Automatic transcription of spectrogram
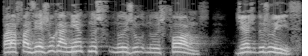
para fazer julgamento nos, nos, nos fóruns, diante do juiz.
